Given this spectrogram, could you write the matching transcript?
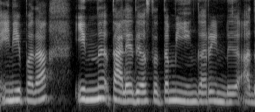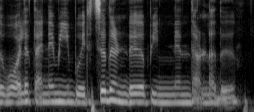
ഇനിയിപ്പോൾ അതാ ഇന്ന് തലേ ദിവസത്തെ മീൻ കറി ഉണ്ട്. അതുപോലെ തന്നെ മീൻ പൊരിച്ചതുണ്ട്. പിന്നെന്താ ഉള്ളത്?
